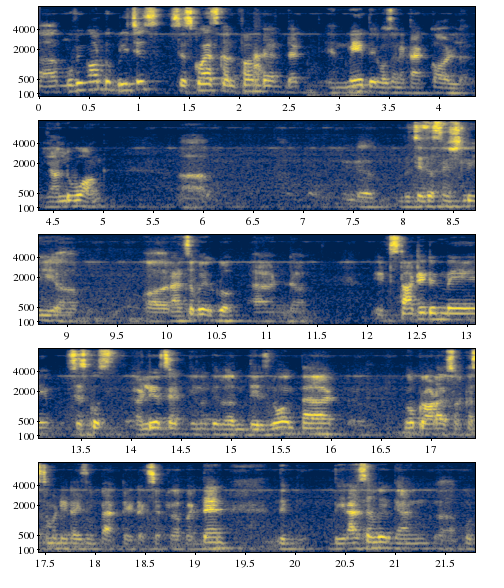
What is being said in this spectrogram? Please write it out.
Uh, moving on to breaches, Cisco has confirmed that, that in May there was an attack called Yanluowang, which is essentially uh, a ransomware group, and uh, it started in May. Cisco earlier said, you know, there, are, there is no impact, no products or customer data is impacted, etc. But then the, the ransomware gang put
